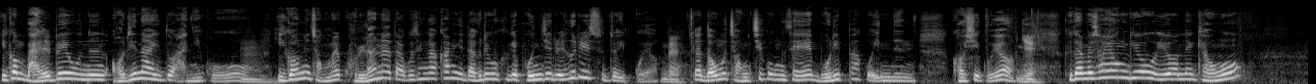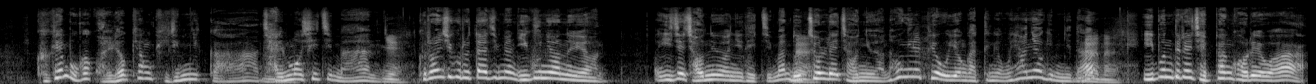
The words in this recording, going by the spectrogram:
이건 말 배우는 어린아이도 아니고 음. 이거는 정말 곤란하다고 생각합니다. 그리고 그게 본질을 흐릴 수도 있고요. 네. 그러니까 너무 정치 공세에 몰입하고 있는 것이고요. 예. 그다음에 서영교 의원의 경우 그게 뭐가 권력형 비리입니까? 잘못이지만 예. 그런 식으로 따지면 이군현 의원 이제 전 의원이 됐지만 네. 노철래 전 의원, 홍일표 의원 같은 경우 현역입니다. 네네. 네. 이분들의 재판 거래와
